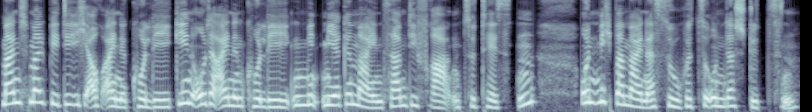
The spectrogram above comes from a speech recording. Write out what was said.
Manchmal bitte ich auch eine Kollegin oder einen Kollegen, mit mir gemeinsam die Fragen zu testen und mich bei meiner Suche zu unterstützen.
